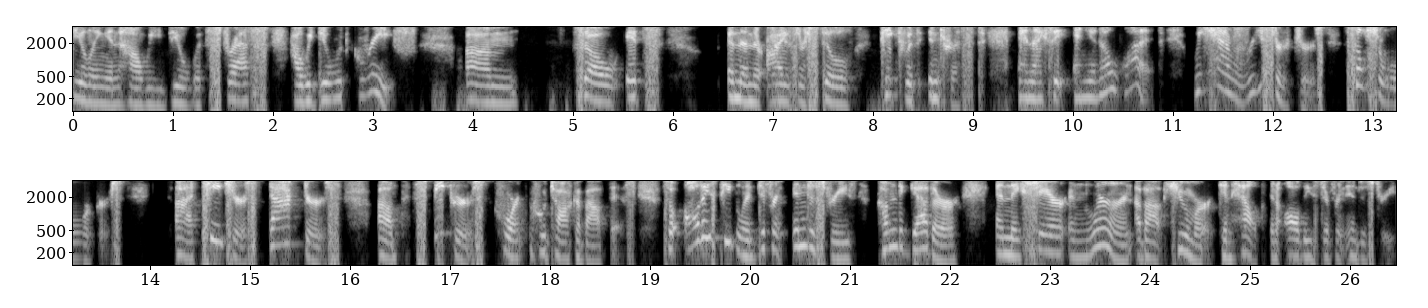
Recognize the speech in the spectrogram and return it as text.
healing in how we deal with stress, how we deal with grief. Um, so it's, and then their eyes are still peaked with interest. And I say, and you know what? We have researchers, social workers, uh, teachers, doctors, um, speakers who, are, who talk about this. So all these people in different industries come together and they share and learn about humor can help in all these different industries.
